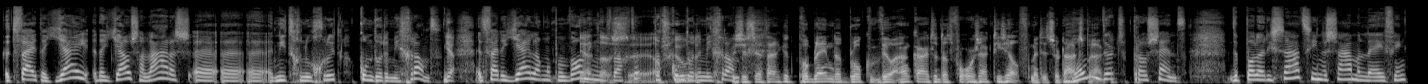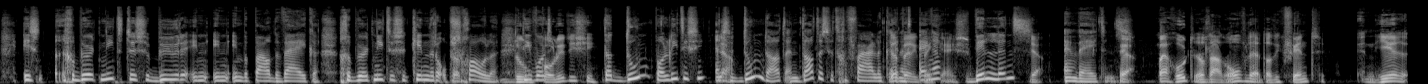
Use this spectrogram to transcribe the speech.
Het feit dat, jij, dat jouw salaris eh, eh, eh, niet genoeg groeit, komt door de migrant. Ja. Het feit dat jij lang op een woning Ja, dat moet is, wachten, dat komt door de migrant. Dus je zegt eigenlijk het probleem dat Blok wil aankaarten... dat veroorzaakt hij zelf met dit soort uitspraken. 100 procent. De polarisatie in de samenleving is, gebeurt niet tussen buren in, in, in bepaalde wijken. Gebeurt niet tussen kinderen op scholen. doen politici. Dat doen politici. En Ja. ze doen dat. En dat is het gevaarlijke Dat en het ben ik met enge. je eens. Willens Ja. en wetens. Ja, maar goed, dat laat onverlet dat ik vind. En hier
